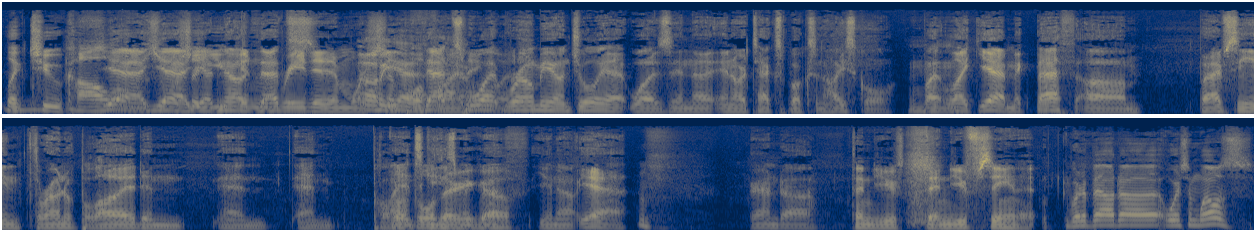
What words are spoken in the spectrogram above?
like two columns. Yeah, yeah, so yeah, you no, can read it in more Oh, yeah. That's what English. Romeo and Juliet was in uh, in our textbooks in high school. But like, yeah, Macbeth. Um, but I've seen Throne of Blood and and and Polanski's well, there you go. You know, yeah. and uh, Then you've then you've seen it. what about uh, Orson Welles?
